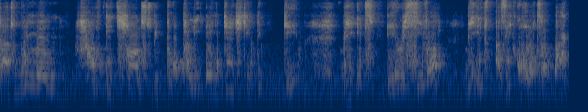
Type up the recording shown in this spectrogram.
that women have a chance to be properly engaged in the game. Be it a receiver, be it as a quarterback.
